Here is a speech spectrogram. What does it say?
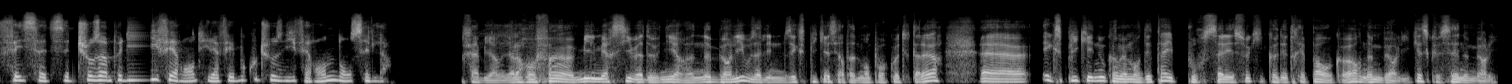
fait cette, chose un peu différente. Il a fait beaucoup de choses différentes, dont celle-là. Très bien. Alors enfin, mille merci va devenir Numberly. Vous allez nous expliquer certainement pourquoi tout à l'heure. Euh, expliquez-nous quand même en détail pour celles et ceux qui ne connaîtraient pas encore Numberly. Qu'est-ce que c'est Numberly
